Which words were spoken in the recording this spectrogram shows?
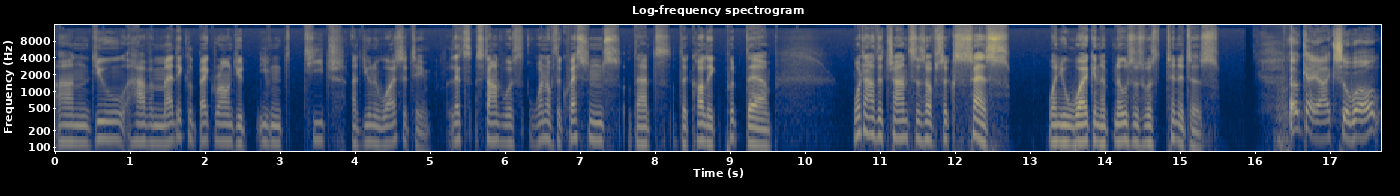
And you have a medical background, you even teach at university. Let's start with one of the questions that the colleague put there. What are the chances of success when you work in hypnosis with tinnitus? Okay, Axel. Well,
